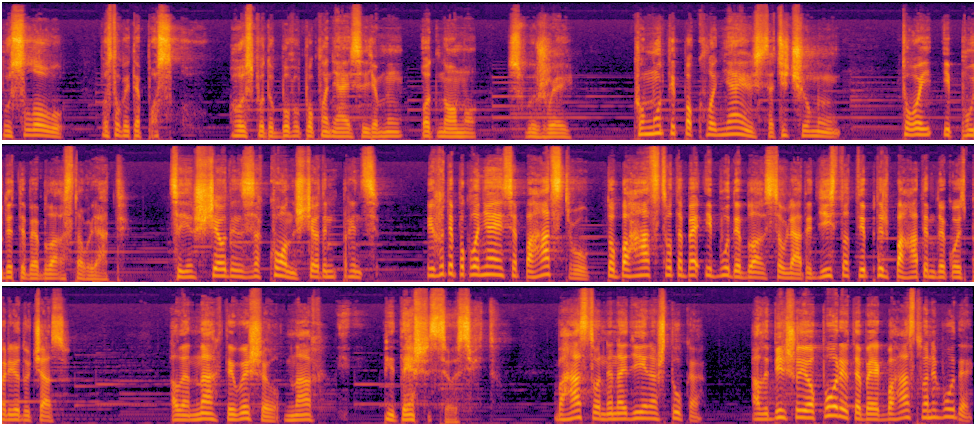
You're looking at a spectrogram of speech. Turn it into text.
По слову, послухайте по слову. Господу Богу поклоняйся йому одному служи. Кому ти поклоняєшся чи чому, той і буде тебе благословляти. Це є ще один закон, ще один принцип. Якщо ти поклоняєшся багатству, то багатство тебе і буде благословляти. Дійсно, ти будеш багатим до якогось періоду часу. Але нах ти вийшов, нах підеш з цього світу. Багатство ненадійна штука, але більшої опори в тебе як багатство не буде.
